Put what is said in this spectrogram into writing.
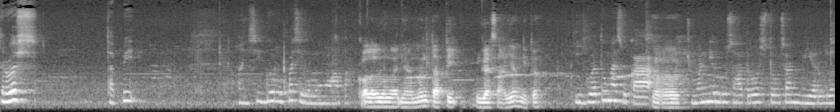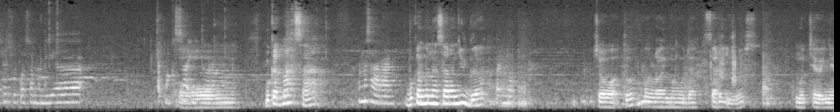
Terus tapi apaan sih? Gue lupa sih gue mau ngomong apa. Kalau lu nggak nyaman tapi nggak sayang gitu? Ih, gue tuh nggak suka. Heeh. cuman dia berusaha terus terusan biar gue tuh suka sama dia. Maksa gitu oh. orang bukan maksa. Penasaran. Bukan penasaran juga. Dong? Cowok tuh kalau emang udah serius mau ceweknya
